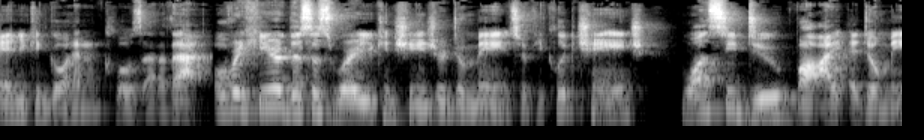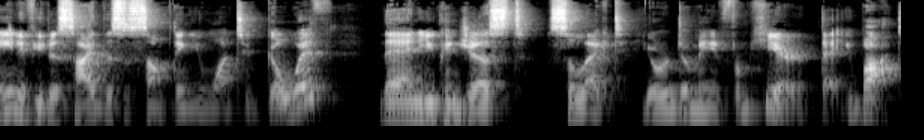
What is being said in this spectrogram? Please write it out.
and you can go ahead and close out of that. Over here, this is where you can change your domain. So if you click change, once you do buy a domain, if you decide this is something you want to go with, then you can just select your domain from here that you bought.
